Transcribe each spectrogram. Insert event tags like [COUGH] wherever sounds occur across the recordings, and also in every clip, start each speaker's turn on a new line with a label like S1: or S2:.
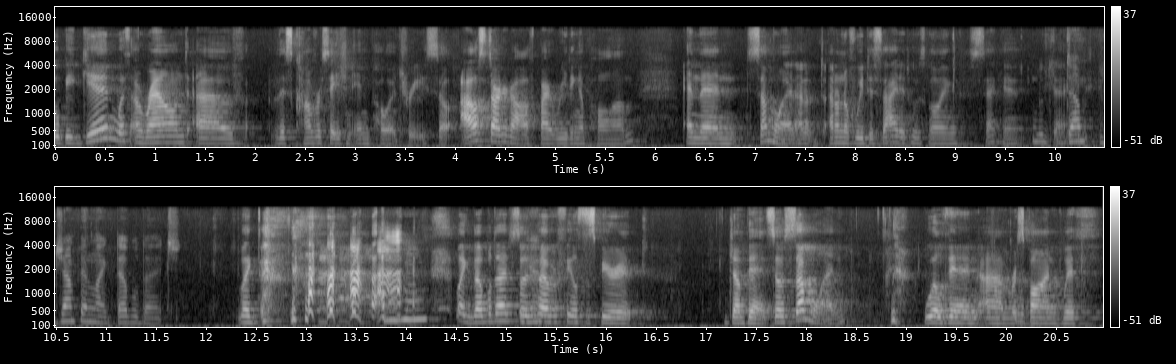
S1: we'll begin with a round of this conversation in poetry. So I'll start it off by reading a poem, and then someone, I don't, I don't know if we decided who's going second.
S2: We'll jump, jump in like double dutch.
S1: Like, mm-hmm. [LAUGHS] like double dutch, so yeah. whoever feels the spirit, jump in. So someone will then um, respond with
